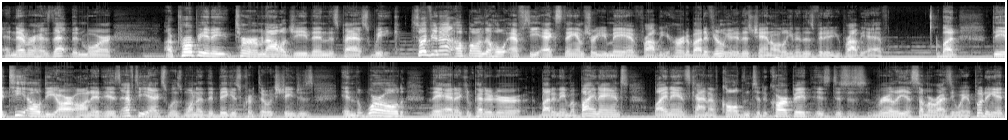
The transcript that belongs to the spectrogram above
And never has that been more appropriate terminology than this past week. So if you're not up on the whole FTX thing, I'm sure you may have probably heard about it. If you're looking at this channel or looking at this video, you probably have. But the TLDR on it is FTX was one of the biggest crypto exchanges in the world. They had a competitor by the name of Binance. Binance kind of called them to the carpet. Is this is really a summarizing way of putting it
